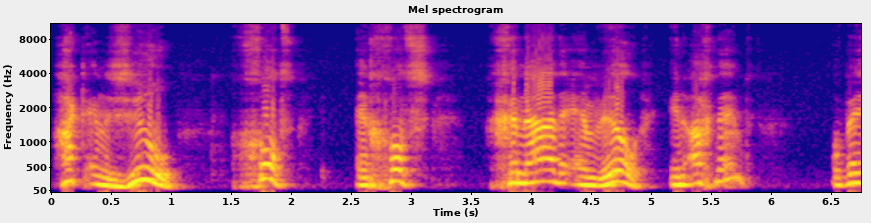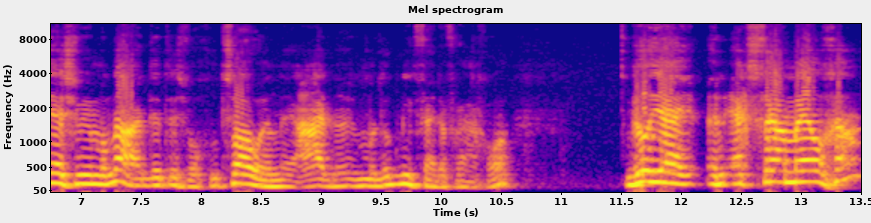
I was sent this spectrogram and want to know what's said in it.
hart en ziel God en Gods genade en wil in acht neemt? Of ben jij zo iemand, nou, dit is wel goed zo en ja, je moet ook niet verder vragen hoor. Wil jij een extra mijl gaan?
